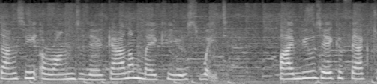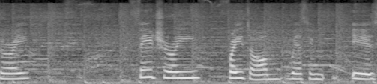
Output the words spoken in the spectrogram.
dancing around the Gonna Make You Sweet by Music Factory, featuring. Freedom Within is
